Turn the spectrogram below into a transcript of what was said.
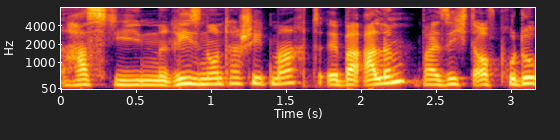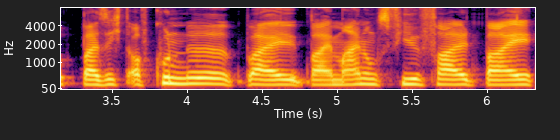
hast, die einen Riesenunterschied macht äh, bei allem, bei Sicht auf Produkt, bei Sicht auf Kunde, bei, bei Meinungsvielfalt, bei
